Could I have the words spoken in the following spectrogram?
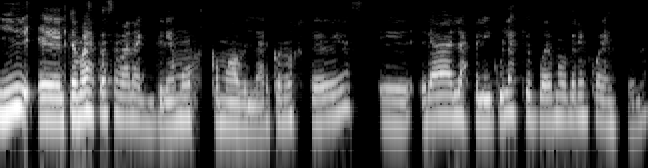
Y eh, el tema de esta semana que queríamos como hablar con ustedes eh, era las películas que podemos ver en cuarentena.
